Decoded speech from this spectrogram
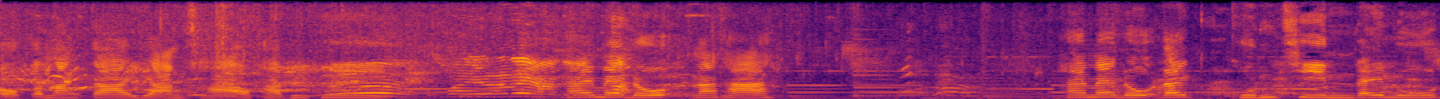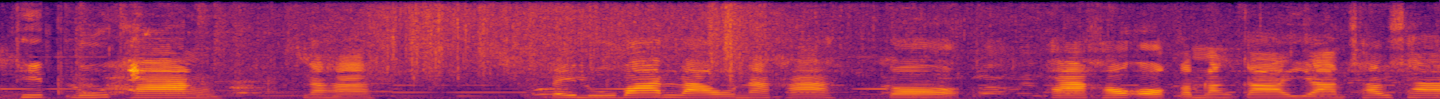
ออกกำลังกายยามเช้าค่ะพี่ๆให้แม่โดะนะคะ ให้แม่โดะได้คุ้นชินได้รู้ทิศรู้ทางนะคะ ได้รู้บ้านเรานะคะ ก็พาเขาออกกำลังกายยามเช้าเช้า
